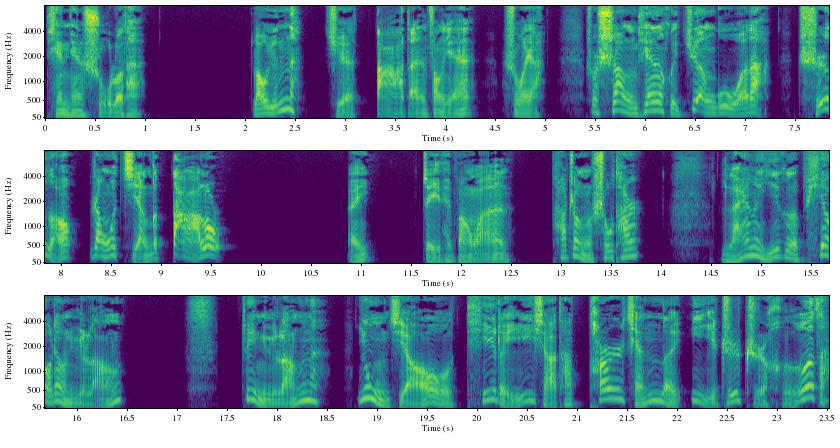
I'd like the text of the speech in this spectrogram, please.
天天数落他。老云呢，却大胆放言说呀：“说上天会眷顾我的，迟早让我捡个大漏。”哎。这天傍晚，他正收摊儿，来了一个漂亮女郎。这女郎呢，用脚踢了一下他摊儿前的一只纸盒子。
